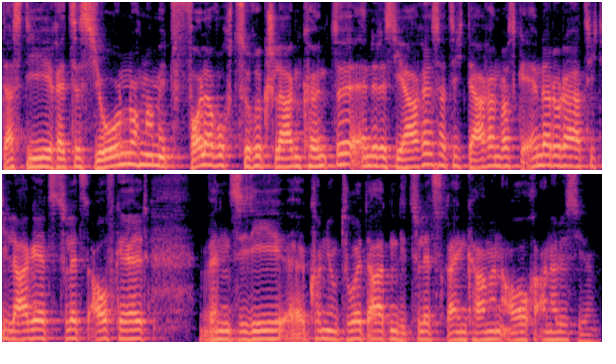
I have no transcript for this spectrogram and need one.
dass die Rezession nochmal mit voller Wucht zurückschlagen könnte Ende des Jahres. Hat sich daran was geändert oder hat sich die Lage jetzt zuletzt aufgehellt, wenn Sie die äh, Konjunkturdaten, die zuletzt reinkamen, auch analysieren?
